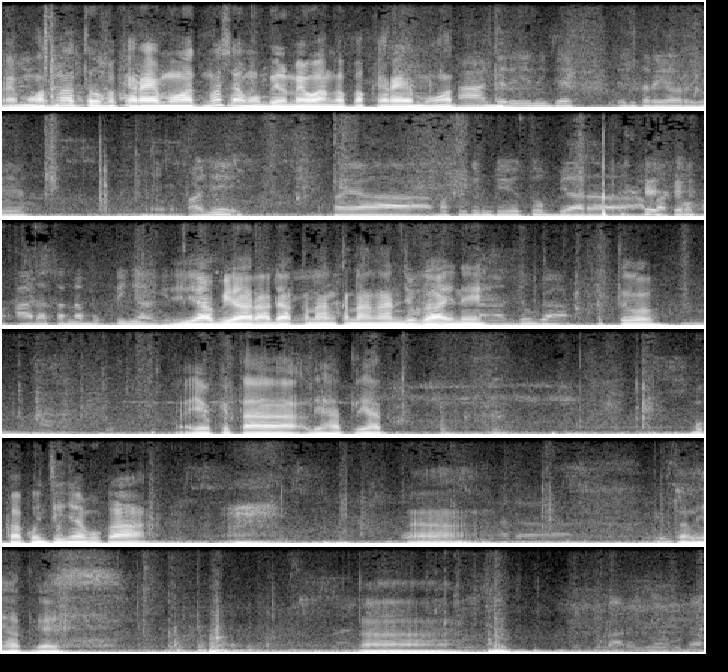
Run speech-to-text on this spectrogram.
Remote mah tuh pakai remote, masa mobil mewah nggak pakai remote? Ah, jadi ini guys interiornya ya. Haji, saya masukin ke YouTube biar eh, apa tuh ada tanda buktinya gitu. Iya, biar ada kenang-kenangan juga ini. Juga. Betul. Ayo kita lihat-lihat. Buka kuncinya, buka. Nah, kita lihat guys. Nah, itu larinya udah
